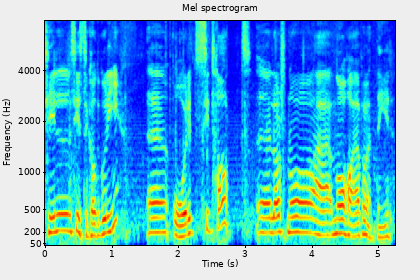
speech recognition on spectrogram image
til siste kategori. Eh, årets sitat. Eh, Lars, nå, er, nå har jeg forventninger.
